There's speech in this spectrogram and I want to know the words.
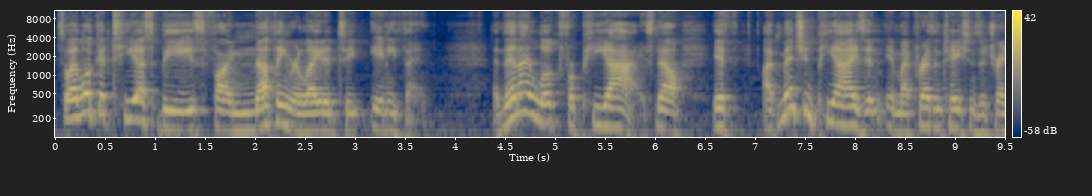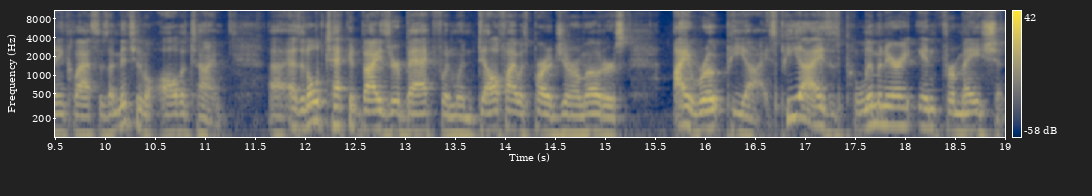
So I look at TSBs, find nothing related to anything. And then I look for PIs. Now, if I've mentioned PIs in, in my presentations and training classes, I mention them all the time. Uh, as an old tech advisor back when, when Delphi was part of General Motors, I wrote PIs. PIs is preliminary information.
